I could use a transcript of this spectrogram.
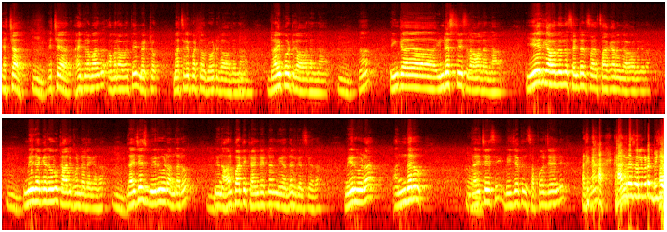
HR. HR Hyderabad Amaravati metro Machilipatnam road కావాలన్నా. డ్రై పోర్ట్ కావాలన్నా. ఇంకా ఇండస్ట్రీస్ రావాలన్నా ఏది కావాలన్నా సెంటర్ సహ- సహకారం కావాలి కదా. మీ దగ్గర ఏమో ఖాళీ కొండలే కదా. దయచేసి మీరు కూడా అందరూ నేను ఆల్ పార్టీ క్యాండిడేట్ అని మీ అందరికీ తెలుసు కదా మీరు కూడా అందరూ దయచేసి బీజేపీని సపోర్ట్ చేయండి. కాంగ్రెస్ వాళ్ళు కూడా బీజేపీ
